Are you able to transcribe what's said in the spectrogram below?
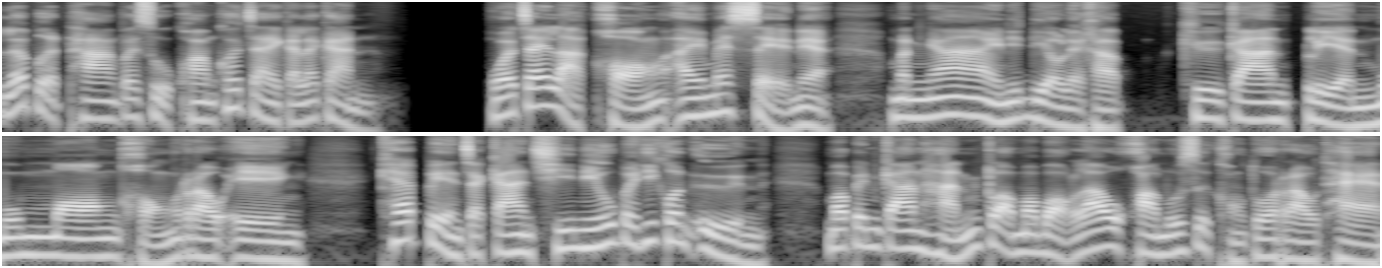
แล้วเปิดทางไปสู่ความเข้าใจกันและกัน หัวใจหลักของ iMessage เนี่ยมันง่ายนิดเดียวเลยครับ คือการเปลี่ยนมุมมองของเราเอง แค่เปลี่ยนจากการชี้นิ้วไปที่คนอื่น มาเป็นการหันกลับมาบอกเล่าความรู้สึกของตัวเราแทน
